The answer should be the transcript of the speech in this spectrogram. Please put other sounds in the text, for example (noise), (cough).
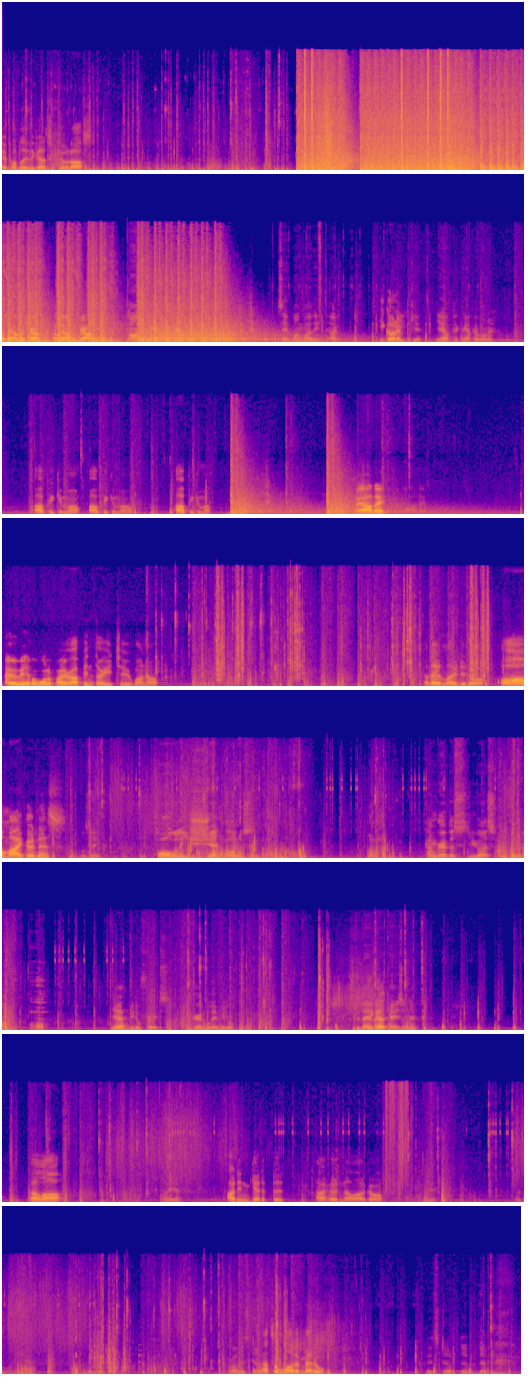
They're probably the guys who killed us. Are they on the ground? Are they on the ground? No, yeah, pick me up. Say one guy left. I, You got him. Yeah, yeah, I'll pick me up at one. I'll pick him up. I'll pick him up. I'll pick him up. Where are they? Oh, we have a water pipe. You're up in three, two, one, up. Are they loaded or? Oh my goodness! Was he? Holy shit, balls! Come grab this, you guys. We've got enough. Yeah. Metal frags. You grab all that middle. Do they You have got- AKs on them? LR. Oh yeah. I didn't get it, but I heard an LR go off. Yeah. I got one. Right, let's dub. That's a lot of metal. Let's dub, dub, dub. (laughs)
